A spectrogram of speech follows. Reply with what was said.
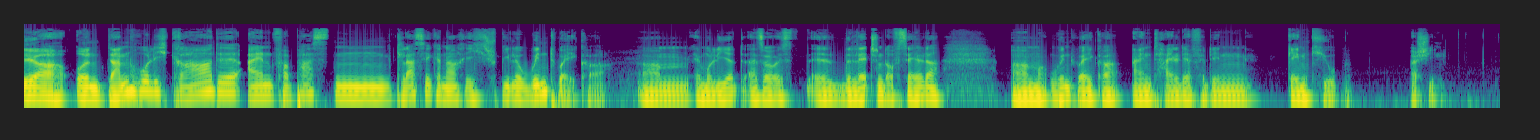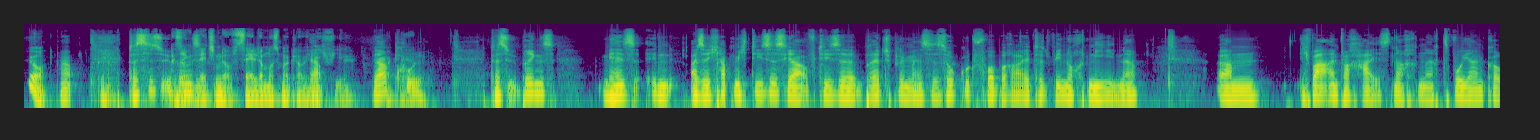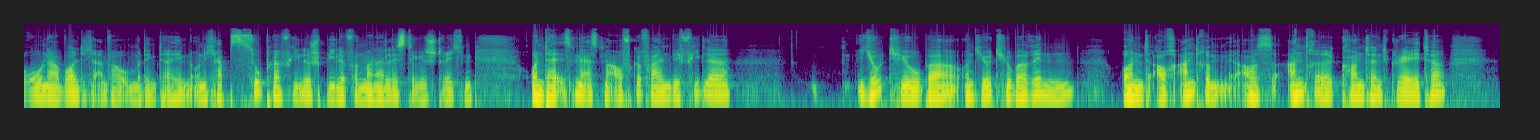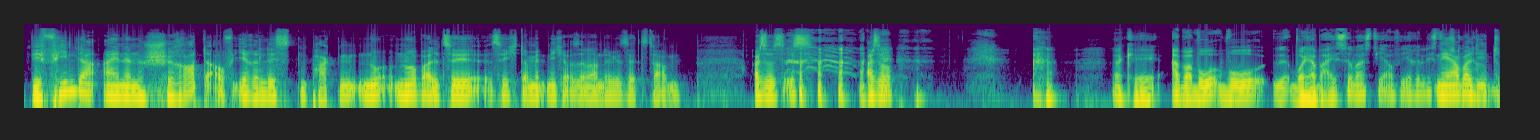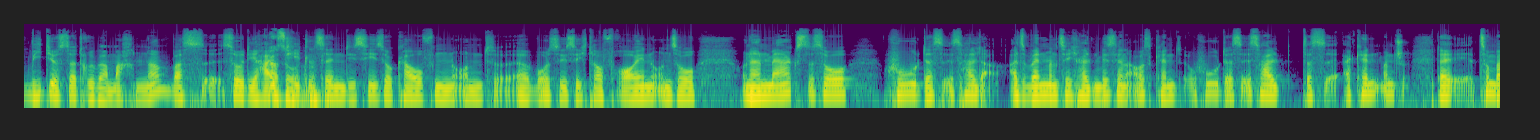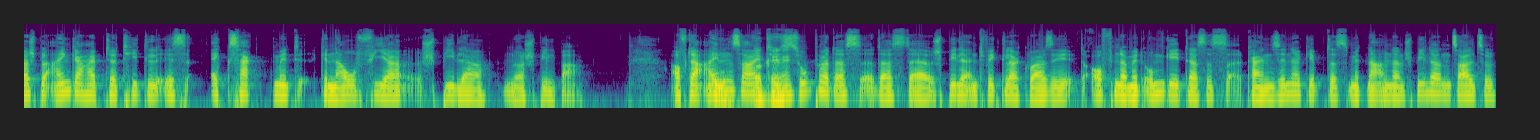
Ja, und dann hole ich gerade einen verpassten Klassiker nach. Ich spiele Wind Waker, ähm, emuliert, also ist äh, The Legend of Zelda. Ähm, Wind Waker, ein Teil, der für den GameCube erschien. Ja. ja. Das ist also übrigens. Also Legend of Zelda muss man, glaube ich, ja. nicht viel. Ja, erklären. cool. Das ist übrigens, mir ist in, also ich habe mich dieses Jahr auf diese Brettspielmesse so gut vorbereitet wie noch nie, ne? Ähm, ich war einfach heiß. Nach, nach zwei Jahren Corona wollte ich einfach unbedingt dahin. Und ich habe super viele Spiele von meiner Liste gestrichen. Und da ist mir erstmal aufgefallen, wie viele YouTuber und YouTuberinnen und auch andere aus andere Content Creator wie viel da einen Schrott auf ihre Listen packen, nur, nur weil sie sich damit nicht auseinandergesetzt haben. Also es ist, also Okay, aber wo, wo, woher weißt du, was die auf ihre Liste Naja, stehen weil die haben? Videos darüber machen, ne? Was so die so, Halbtitel okay. sind, die sie so kaufen und äh, wo sie sich drauf freuen und so. Und dann merkst du so, hu, das ist halt, also wenn man sich halt ein bisschen auskennt, hu, das ist halt, das erkennt man schon. Da, zum Beispiel ein gehypter Titel ist exakt mit genau vier Spieler nur spielbar. Auf der einen Oh, Seite okay. ist super, dass, dass der Spieleentwickler quasi offen damit umgeht, dass es keinen Sinn ergibt, das mit einer anderen Spieleranzahl zu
